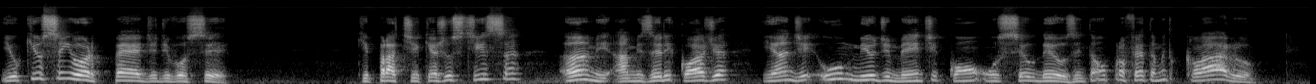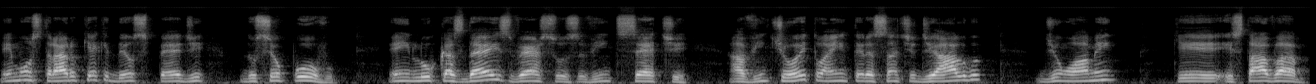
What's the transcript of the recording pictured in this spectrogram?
E o que o Senhor pede de você? que pratique a justiça, ame a misericórdia e ande humildemente com o seu Deus. Então o profeta é muito claro em mostrar o que é que Deus pede do seu povo. Em Lucas 10, versos 27 a 28, há interessante diálogo de um homem que estava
